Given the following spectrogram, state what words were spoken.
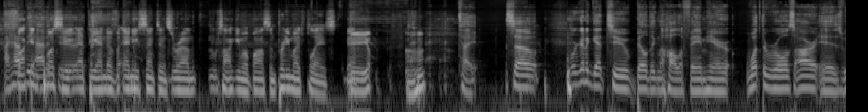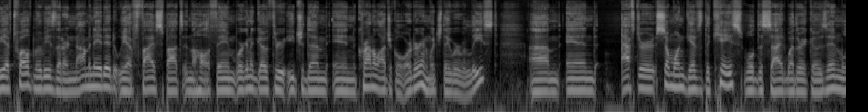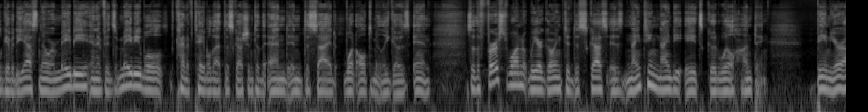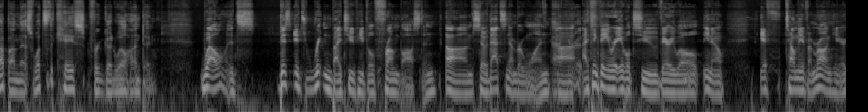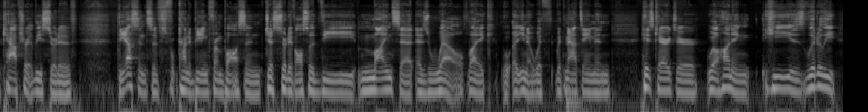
I have fucking the pussy at the end of any sentence around talking about Boston pretty much plays. Yeah. Yep. Uh-huh. tight. So we're gonna get to building the Hall of Fame here. What the rules are is we have 12 movies that are nominated. We have five spots in the Hall of Fame. We're gonna go through each of them in chronological order in which they were released, um, and after someone gives the case, we'll decide whether it goes in. We'll give it a yes, no, or maybe. And if it's maybe, we'll kind of table that discussion to the end and decide what ultimately goes in. So the first one we are going to discuss is 1998's Good Will Hunting. Beam, you're up on this. What's the case for Good Will Hunting? Well, it's this. It's written by two people from Boston, um, so that's number one. Uh, I think they were able to very well, you know, if tell me if I'm wrong here, capture at least sort of the essence of kind of being from Boston, just sort of also the mindset as well. Like you know, with with Matt Damon, his character Will Hunting, he is literally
